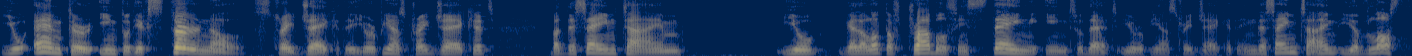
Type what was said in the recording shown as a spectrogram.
you enter into the external straitjacket, the European straitjacket, but at the same time you get a lot of troubles in staying into that European straitjacket. In the same time, you have lost,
